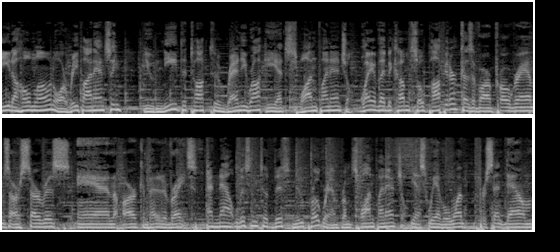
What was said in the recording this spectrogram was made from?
Need a home loan or refinancing? You need to talk to Randy Rocky at Swan Financial. Why have they become so popular? Because of our programs, our service, and our competitive rates. And now listen to this new program from Swan Financial. Yes, we have a 1% down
